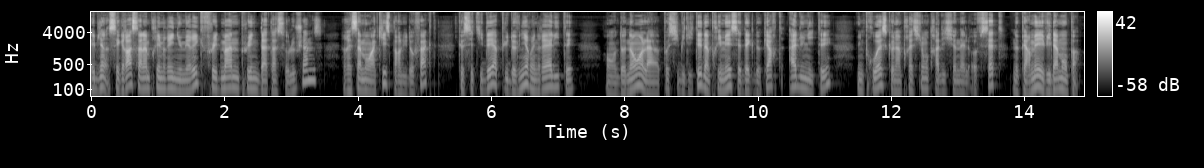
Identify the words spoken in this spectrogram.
Eh bien, c'est grâce à l'imprimerie numérique Friedman Print Data Solutions, récemment acquise par Ludofact, que cette idée a pu devenir une réalité, en donnant la possibilité d'imprimer ces decks de cartes à l'unité, une prouesse que l'impression traditionnelle offset ne permet évidemment pas.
